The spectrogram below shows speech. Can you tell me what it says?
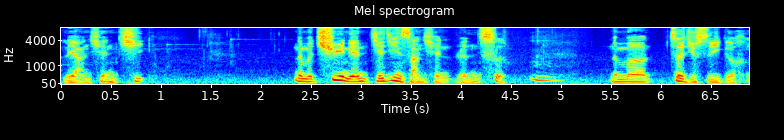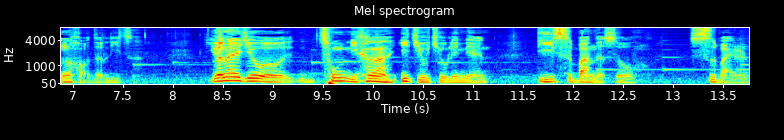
两千七，那么去年接近三千人次，嗯，那么这就是一个很好的例子。原来就从你看看一九九零年第一次办的时候四百人，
